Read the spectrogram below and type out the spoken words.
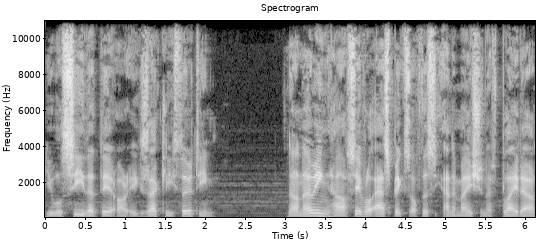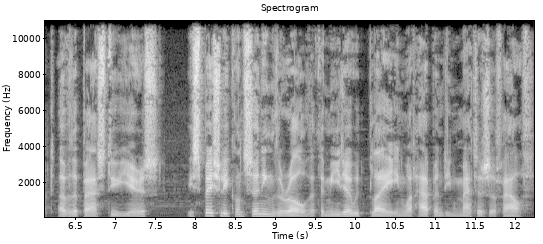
you will see that there are exactly 13. Now, knowing how several aspects of this animation have played out over the past two years, especially concerning the role that the media would play in what happened in matters of health,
